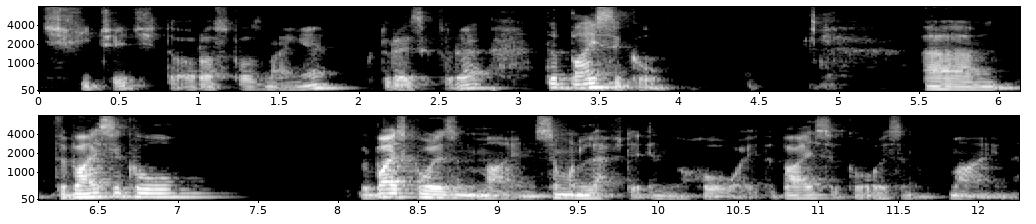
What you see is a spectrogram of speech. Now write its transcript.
ćwiczyć to rozpoznanie, które jest które. The bicycle. Um, the bicycle The bicycle isn't mine. Someone left it in the hallway. The bicycle isn't mine.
